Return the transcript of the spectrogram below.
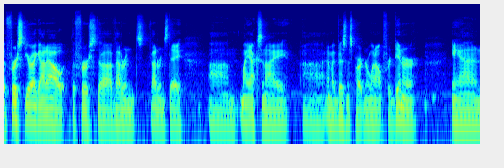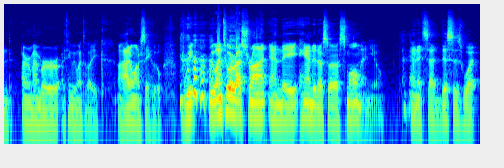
the first year I got out, the first uh, Veterans Veterans Day, um, my ex and I uh, and my business partner went out for dinner, and I remember I think we went to like I don't want to say who. We we went to a restaurant and they handed us a small menu, Okay. and it said this is what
